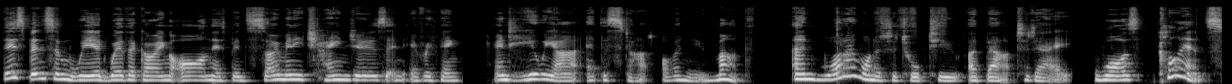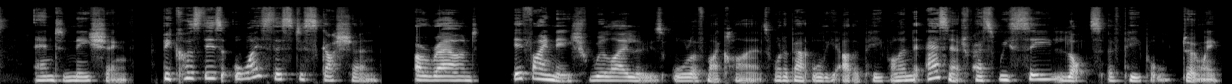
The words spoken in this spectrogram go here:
There's been some weird weather going on, there's been so many changes and everything, and here we are at the start of a new month. And what I wanted to talk to you about today was clients and niching, because there's always this discussion around if I niche, will I lose all of my clients? What about all the other people? And as naturopaths, we see lots of people, don't we?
